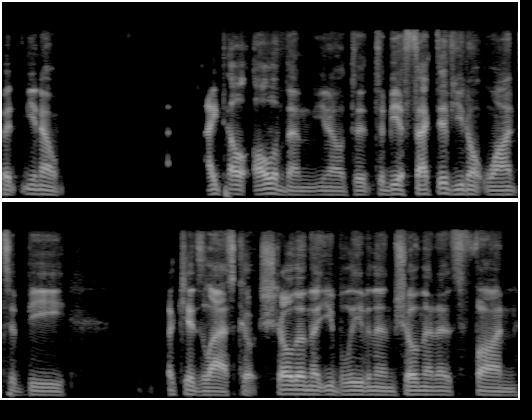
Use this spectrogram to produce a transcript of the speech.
but you know, I tell all of them, you know, to to be effective, you don't want to be a kid's last coach. Show them that you believe in them. Show them that it's fun.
